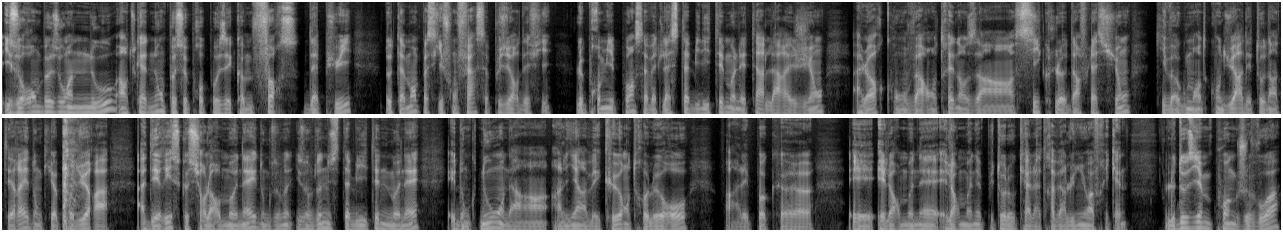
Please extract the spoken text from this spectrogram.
Ils auront besoin de nous, en tout cas, nous, on peut se proposer comme force d'appui, notamment parce qu'ils font face à plusieurs défis. Le premier point, ça va être la stabilité monétaire de la région, alors qu'on va rentrer dans un cycle d'inflation qui va conduire à des taux d'intérêt, donc qui va produire à, des risques sur leur monnaie. Donc, ils ont- besoin d'une stabilité de monnaie. Et donc, nous, on a un, lien avec eux entre l'euro, à l'époque, euh, et leur monnaie, et leur monnaie plutôt locale à travers l'Union africaine. Le deuxième point que je vois,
